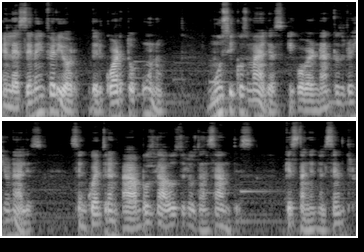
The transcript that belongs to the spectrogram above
En la escena inferior del cuarto 1, músicos mayas y gobernantes regionales se encuentran a ambos lados de los danzantes, que están en el centro.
